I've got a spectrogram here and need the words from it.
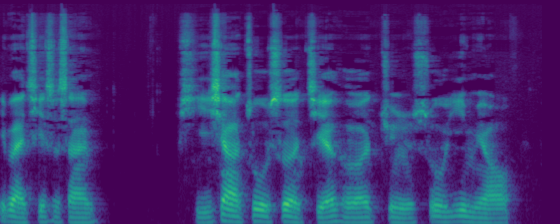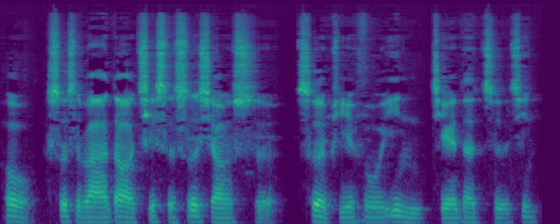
一百七十三，皮下注射结核菌素疫苗后四十八到七十四小时。测皮肤硬结的直径。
